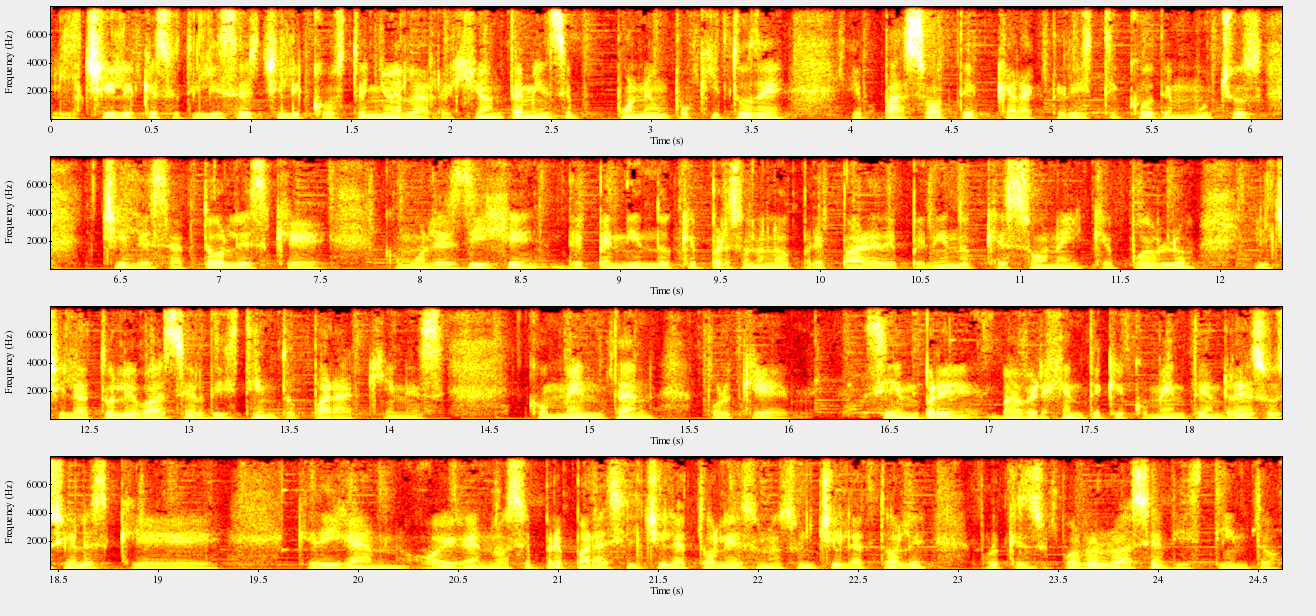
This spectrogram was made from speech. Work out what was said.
El chile que se utiliza es chile costeño de la región. También se pone un poquito de pasote característico de muchos chiles atoles que, como les dije, dependiendo qué persona lo prepare, dependiendo qué zona y qué pueblo, el chilatole va a ser distinto para quienes comentan, porque siempre va a haber gente que comente en redes sociales que, digan, oiga, no se prepara así el chilatole, eso no es un chilatole, porque en su pueblo lo hace distinto.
